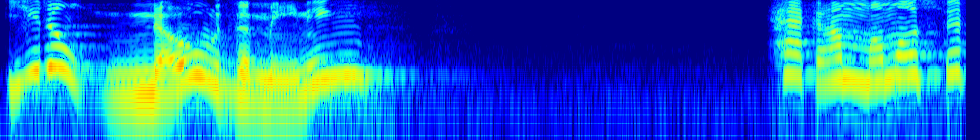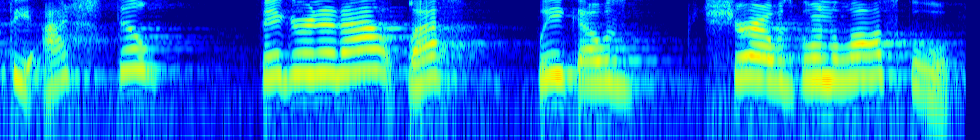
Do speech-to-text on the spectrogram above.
You don't know the meaning. Heck, I'm almost 50. I still figuring it out. Last week I was sure I was going to law school.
